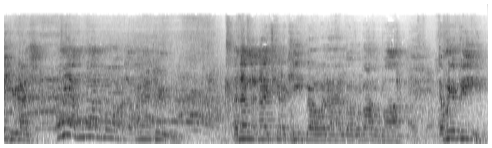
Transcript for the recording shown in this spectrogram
Thank you guys. We have one more that we're gonna do. And then the night's gonna keep going on, blah blah blah blah blah. And we'll be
